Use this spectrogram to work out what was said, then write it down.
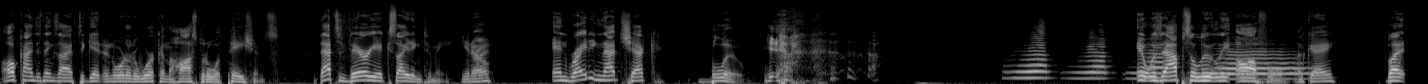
all kinds of things I have to get in order to work in the hospital with patients. That's very exciting to me, you know? Right. And writing that check blew. Yeah. It was absolutely awful, okay? But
